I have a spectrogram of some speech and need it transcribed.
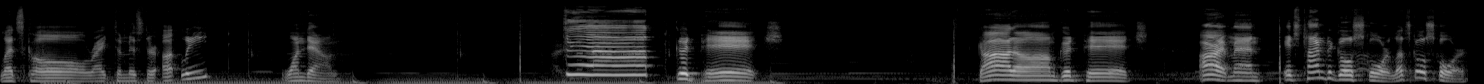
Let's go right to Mr. Utley. One down. Good pitch. Got him. Good pitch. All right, man. It's time to go score. Let's go score.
